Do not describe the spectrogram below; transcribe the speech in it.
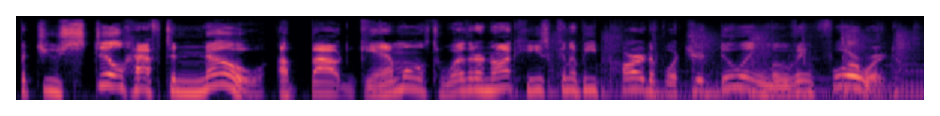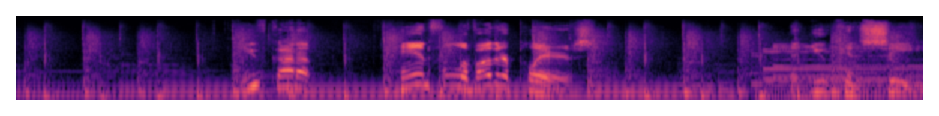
but you still have to know about Gamel to whether or not he's going to be part of what you're doing moving forward. You've got a handful of other players that you can see.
